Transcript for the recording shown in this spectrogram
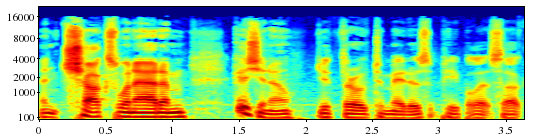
and Chuck's went at him because you know you throw tomatoes at people that suck.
